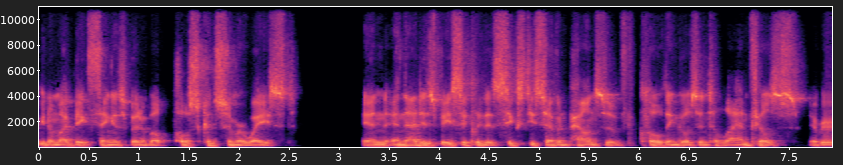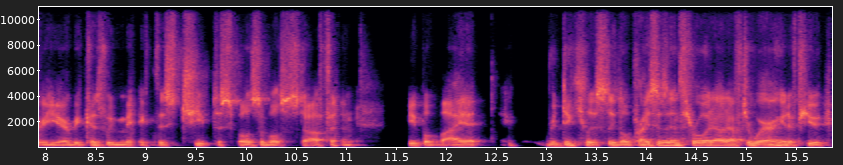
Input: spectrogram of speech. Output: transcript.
you know, my big thing has been about post-consumer waste. And and that is basically that 67 pounds of clothing goes into landfills every year because we make this cheap disposable stuff and people buy it ridiculously low prices and throw it out after wearing it a few.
